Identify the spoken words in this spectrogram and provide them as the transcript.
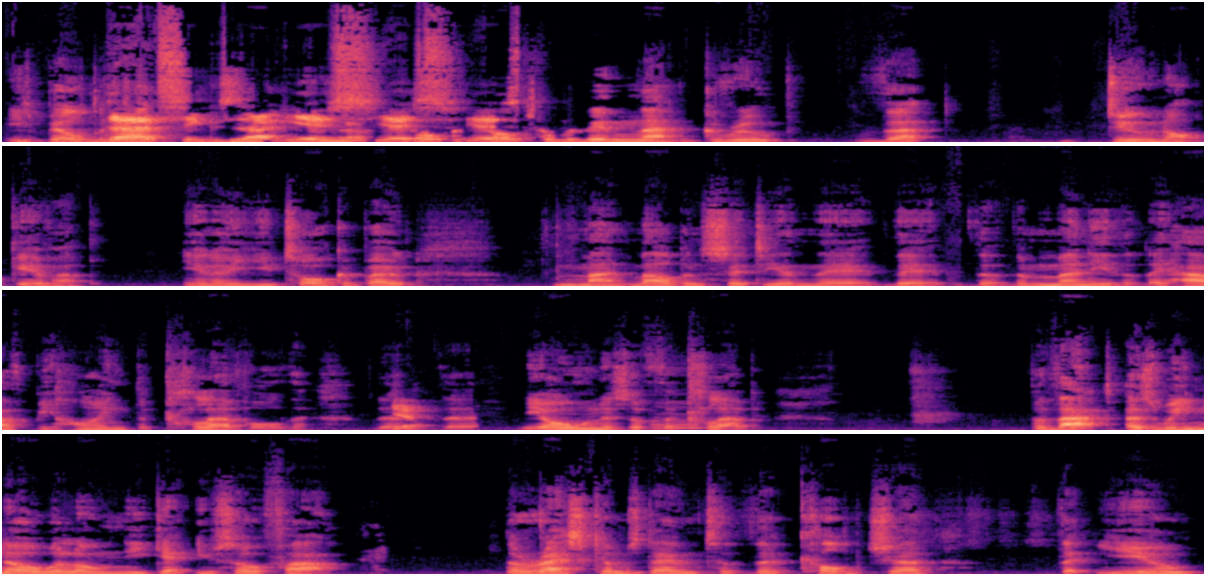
He's built. That's exactly yes, yes, yes. Culture within that group that do not give up. You know, you talk about Melbourne City and the, the, the, the, money that they have behind the club or the, the, yeah. the, the owners of the club. But that, as we know, will only get you so far. The rest comes down to the culture that you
